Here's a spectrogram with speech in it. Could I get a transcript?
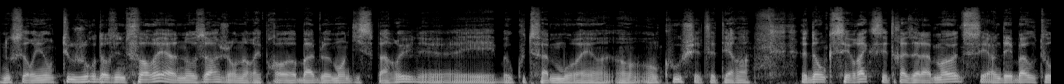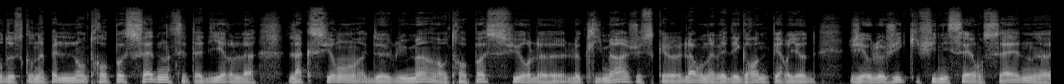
nous serions toujours dans une forêt. À nos âges, on aurait probablement disparu et, et beaucoup de femmes mourraient en, en, en couche, etc. Donc c'est vrai que c'est très à la mode. C'est un débat autour de ce qu'on appelle l'anthropocène, c'est-à-dire l'action la, de l'humain anthropos sur le, le, climat. Jusque là, on avait des grandes périodes géologiques qui finissaient en scène, euh,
